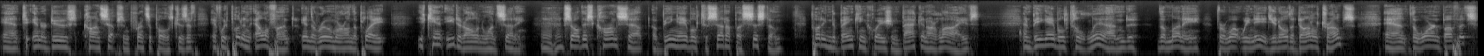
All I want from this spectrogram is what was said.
and to introduce concepts and principles because if, if we put an elephant in the room or on the plate, you can't eat it all in one setting. Mm-hmm. So, this concept of being able to set up a system, putting the banking equation back in our lives, and being able to lend the money for what we need. You know, the Donald Trumps and the Warren Buffetts,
